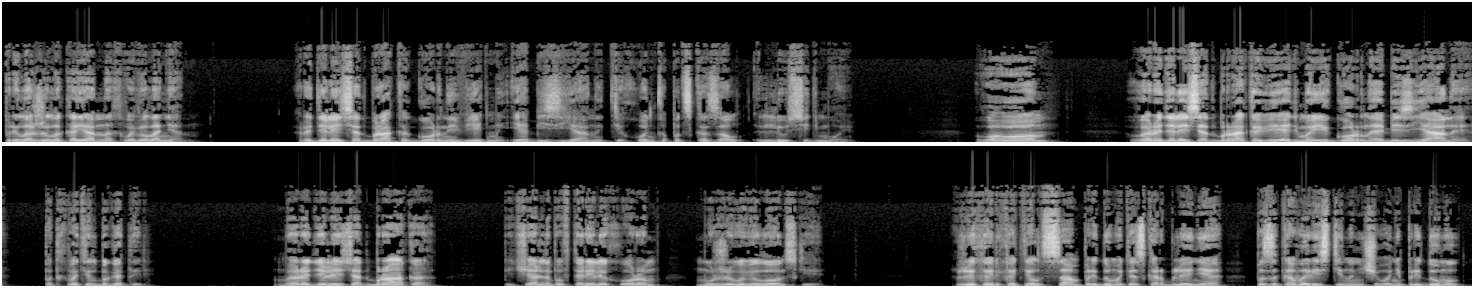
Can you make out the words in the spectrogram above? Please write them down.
приложил окаянных вавилонян. Родились от брака горные ведьмы и обезьяны, тихонько подсказал Лю седьмой. «Во-во! Вы родились от брака ведьмы и горные обезьяны!» — подхватил богатырь. «Мы родились от брака!» — печально повторили хором мужи вавилонские. Жихарь хотел сам придумать оскорбление по заковыристи, но ничего не придумал —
